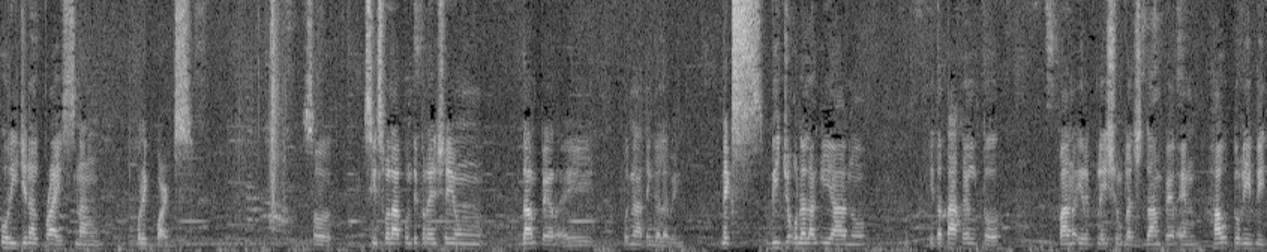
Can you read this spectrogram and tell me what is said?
original price ng rig parts. So, since wala pong diferensya yung damper, ay huwag na natin galawin. Next video ko na lang iano, itatackle to, paano i-replace yung clutch damper and how to rebit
